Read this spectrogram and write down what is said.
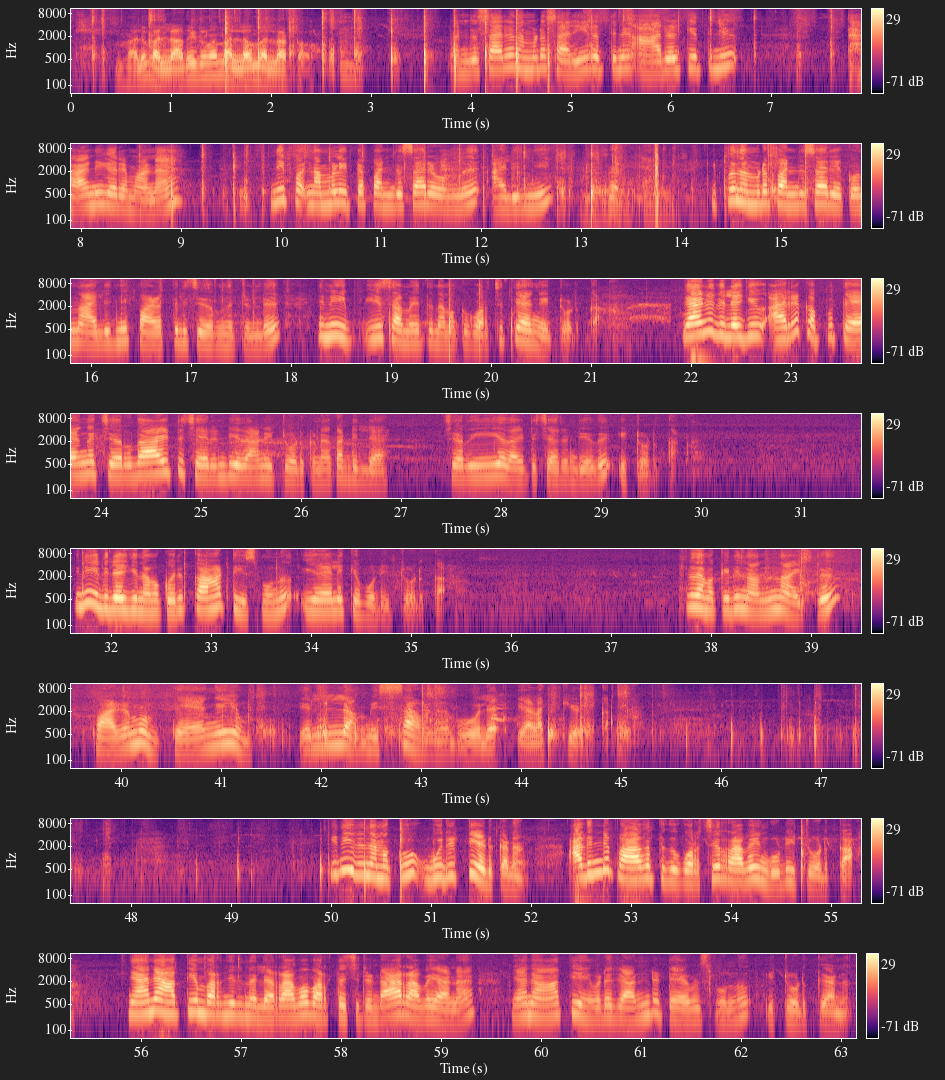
എന്നാലും വല്ലാതെ ഇടുന്നത് നല്ലതൊന്നല്ല കേട്ടോ പഞ്ചസാര നമ്മുടെ ശരീരത്തിന് ആരോഗ്യത്തിന് ഹാനികരമാണ്. ഇനി നമ്മളിട്ട പഞ്ചസാര ഒന്ന് അലിഞ്ഞ് വരയ്ക്കാം ഇപ്പം നമ്മുടെ പഞ്ചസാരയൊക്കെ ഒന്ന് അലിഞ്ഞ് പഴത്തിൽ ചേർന്നിട്ടുണ്ട്. ഇനി ഈ സമയത്ത് നമുക്ക് കുറച്ച് തേങ്ങ ഇട്ട് കൊടുക്കാം. ഞാനിതിലേക്ക് അര കപ്പ് തേങ്ങ ചെറുതായിട്ട് ചിരണ്ടിയതാണ് ഇട്ട് കൊടുക്കണത് കണ്ടില്ലേ? ചെറിയതായിട്ട് ചിരണ്ടിയത് ഇട്ട് കൊടുക്കാം. ഇനി ഇതിലേക്ക് നമുക്കൊരു കാ ടീസ്പൂണ് ഏലക്ക പൊടി ഇട്ട് കൊടുക്കാം. ഇത് നമുക്കിനി നന്നായിട്ട് പഴമും തേങ്ങയും എല്ലാം മിസ്സാവുന്ന പോലെ ഇളക്കിയെടുക്കാം ഇനി ഇത് നമുക്ക് ഉരുട്ടിയെടുക്കണം. അതിന്റെ പാകത്തേക്ക് കുറച്ച് റവയും കൂടി ഇട്ട് കൊടുക്കാം. ഞാൻ ആദ്യം പറഞ്ഞിരുന്നല്ലോ റവ വറുത്തച്ചിട്ടുണ്ട്. ആ റവയാണ് ഞാൻ ആദ്യം ഇവിടെ രണ്ട് ടേബിൾ സ്പൂണ് ഇട്ട് കൊടുക്കുകയാണ്.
